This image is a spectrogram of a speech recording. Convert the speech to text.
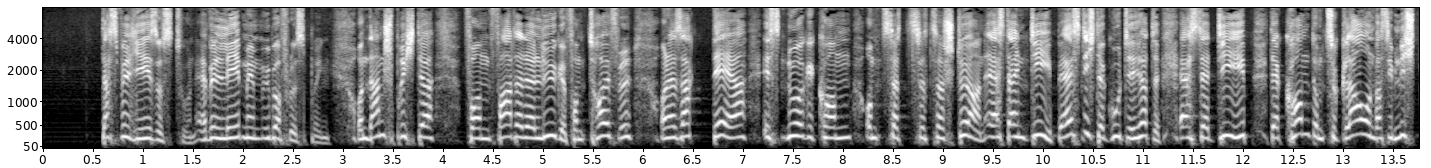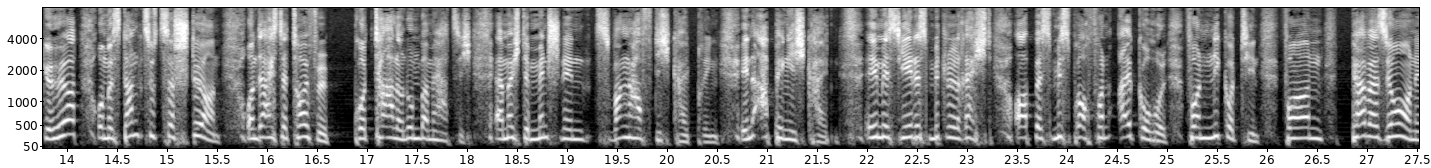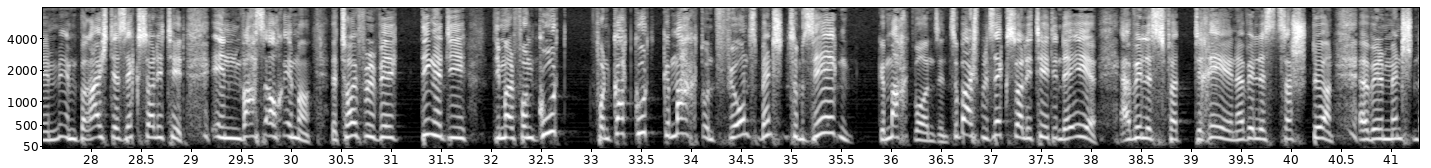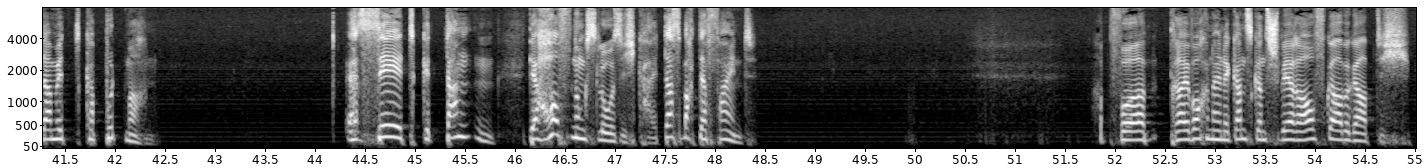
Das will Jesus tun. Er will Leben im Überfluss bringen. Und dann spricht er vom Vater der Lüge, vom Teufel. Und er sagt, der ist nur gekommen, um zu, zu, zerstören. Er ist ein Dieb. Er ist nicht der gute Hirte. Er ist der Dieb, der kommt, um zu klauen, was ihm nicht gehört, um es dann zu zerstören. Und da ist der Teufel brutal und unbarmherzig. Er möchte Menschen in Zwanghaftigkeit bringen, in Abhängigkeiten. Ihm ist jedes Mittel recht, ob es Missbrauch von Alkohol, von Nikotin, von Perversion im, im Bereich der Sexualität, in was auch immer. Der Teufel will Dinge, die, die mal von, gut, von Gott gut gemacht und für uns Menschen zum Segen gemacht worden sind. Zum Beispiel Sexualität in der Ehe. Er will es verdrehen, er will es zerstören, er will Menschen damit kaputt machen. Er sät Gedanken der Hoffnungslosigkeit. Das macht der Feind. Ich habe vor drei Wochen eine ganz, ganz schwere Aufgabe gehabt. Ich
